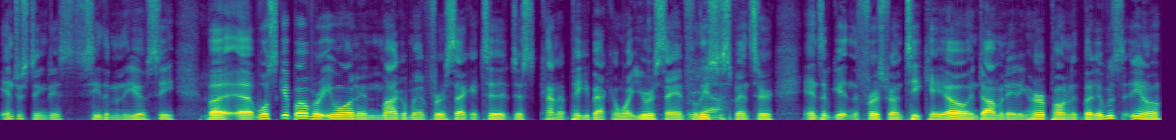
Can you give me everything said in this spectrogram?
interesting to see them in the UFC. Mm-hmm. But uh, we'll skip over Iwan and Magomed for a second to just kind of piggyback on what you were saying. Felicia Yeah. Spencer ends up getting the first round TKO and dominating her opponent, but it was you know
